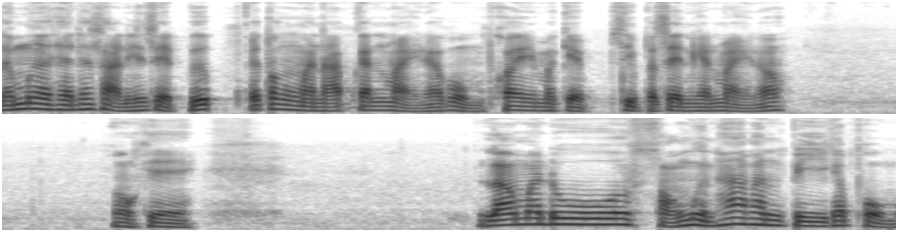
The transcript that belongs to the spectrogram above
แล้วเมื่อใช้ทักษะนี้เสร็จปุ๊บก็ต้องมานับกันใหม่นะผมค่อยมาเก็บ 10%กันใหม่เนาะโอเค เรามาดู 25,000 ปีครับผม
